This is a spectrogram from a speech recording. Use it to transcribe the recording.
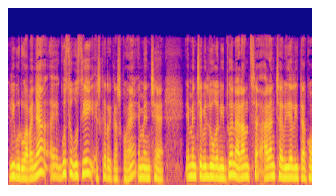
liburua, baina e, guzti guztiei eskerrik asko, eh? Hementxe, hementxe bildu genituen, arantza, arantxa bidalitako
